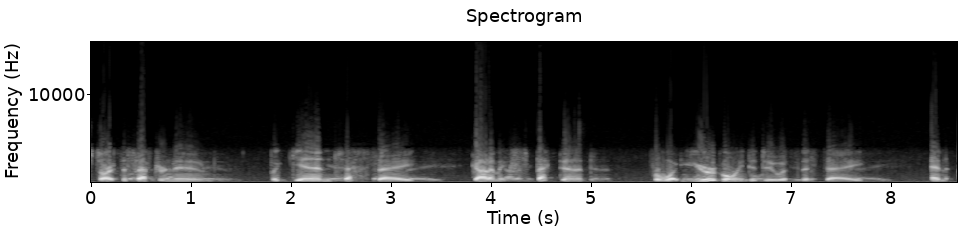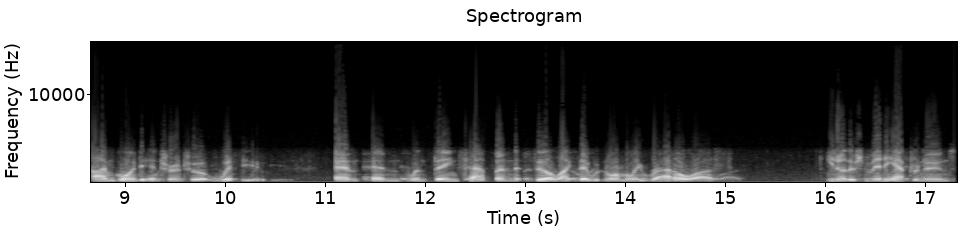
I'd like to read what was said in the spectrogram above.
Start this afternoon. Begin to say, God, I'm expectant for what you're going to do with this day, and I'm going to enter into it with you. And and when things happen that feel like they would normally rattle us, you know, there's many afternoons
